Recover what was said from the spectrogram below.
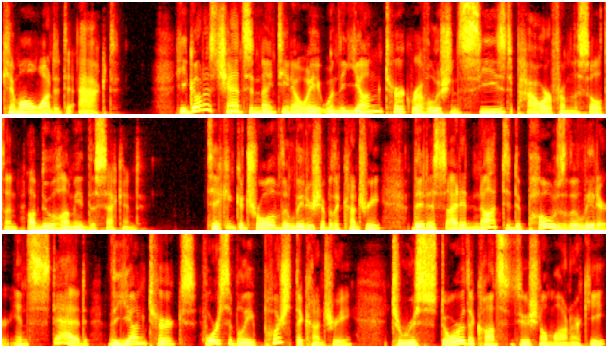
Kemal wanted to act. He got his chance in 1908 when the Young Turk Revolution seized power from the Sultan Abdulhamid II. Taking control of the leadership of the country, they decided not to depose the leader. Instead, the Young Turks forcibly pushed the country to restore the constitutional monarchy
